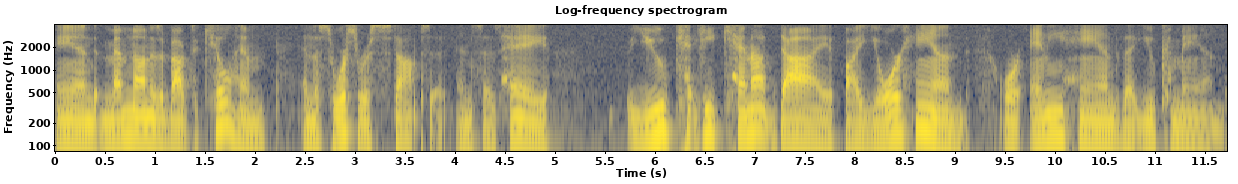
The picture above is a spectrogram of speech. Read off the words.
and Memnon is about to kill him. And the sorceress stops it and says, "Hey, you ca- he cannot die by your hand or any hand that you command."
